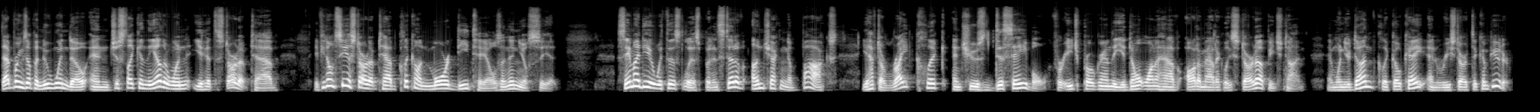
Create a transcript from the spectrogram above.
That brings up a new window, and just like in the other one, you hit the Startup tab. If you don't see a Startup tab, click on More Details and then you'll see it. Same idea with this list, but instead of unchecking a box, you have to right click and choose Disable for each program that you don't want to have automatically start up each time. And when you're done, click OK and restart the computer.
